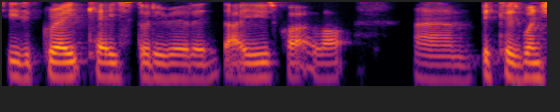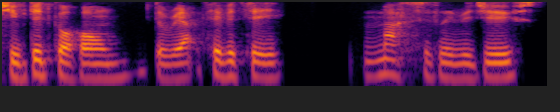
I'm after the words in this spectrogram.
she's a great case study really that I use quite a lot. Um, because when she did go home, the reactivity massively reduced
